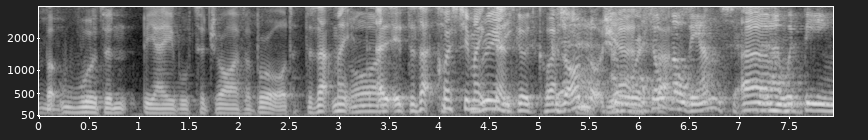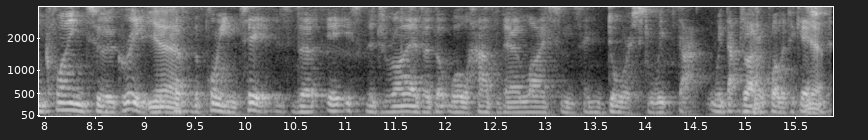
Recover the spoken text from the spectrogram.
but wouldn't be able to drive abroad. Does that make? Oh, uh, does that question make really sense? Good question. Because I'm not sure. Yeah. I don't know the answer, um, but I would be inclined to agree. Yeah. Because the point is that it's the driver that will have their license endorsed with that with that driver qualification. Yeah.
